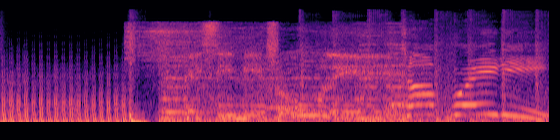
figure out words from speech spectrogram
They see me trolling, Tom Brady,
